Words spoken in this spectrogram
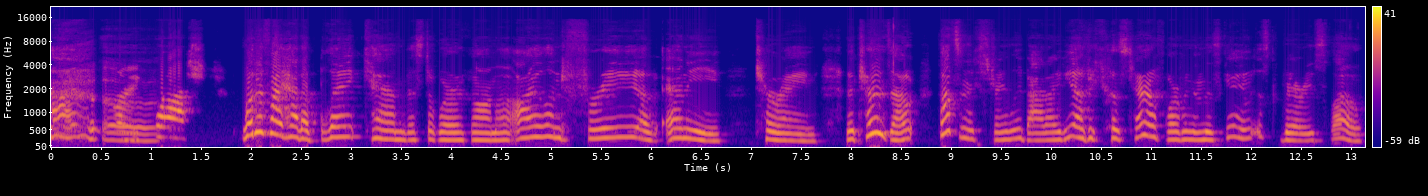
I was like, Uh, gosh, what if I had a blank canvas to work on, an island free of any terrain? And it turns out that's an extremely bad idea because terraforming in this game is very slow.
